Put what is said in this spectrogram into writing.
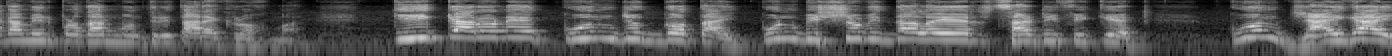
আগামীর প্রধানমন্ত্রী তারেক রহমান। কি কারণে কোন যোগ্যতায়, কোন বিশ্ববিদ্যালয়ের সার্টিফিকেট, কোন জায়গায়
